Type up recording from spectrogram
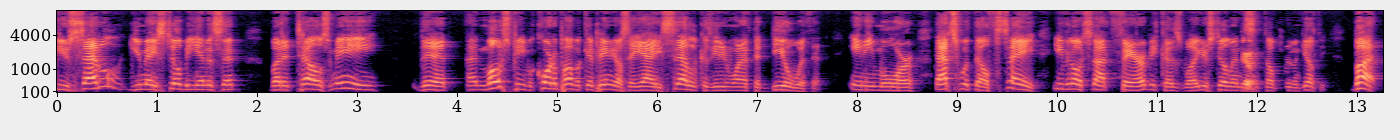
you settle, you may still be innocent, but it tells me that most people, court of public opinion, will say, yeah, he settled because he didn't want to have to deal with it anymore. That's what they'll say, even though it's not fair because, well, you're still innocent until proven guilty. But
